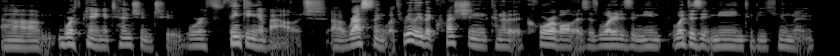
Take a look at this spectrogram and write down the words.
Um, worth paying attention to, worth thinking about, uh, wrestling with. Really, the question, kind of at the core of all this, is what does it mean? What does it mean to be human?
